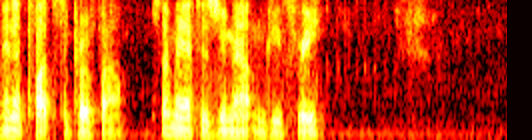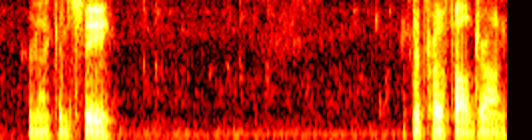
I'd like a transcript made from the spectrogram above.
And it plots the profile. So I may have to zoom out in view 3 and I can see the profile drawn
